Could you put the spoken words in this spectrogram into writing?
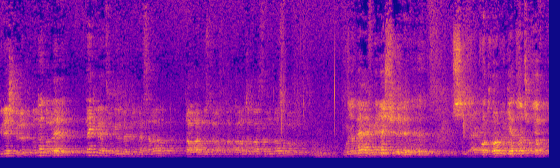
güneş görür. Bundan dolayı ne gibi etki görülebilir mesela dağların üst tarafında kalıcı varsa nasıl olur? Bunu ben güneş e, e ekvatorol bölgeye çok yakın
